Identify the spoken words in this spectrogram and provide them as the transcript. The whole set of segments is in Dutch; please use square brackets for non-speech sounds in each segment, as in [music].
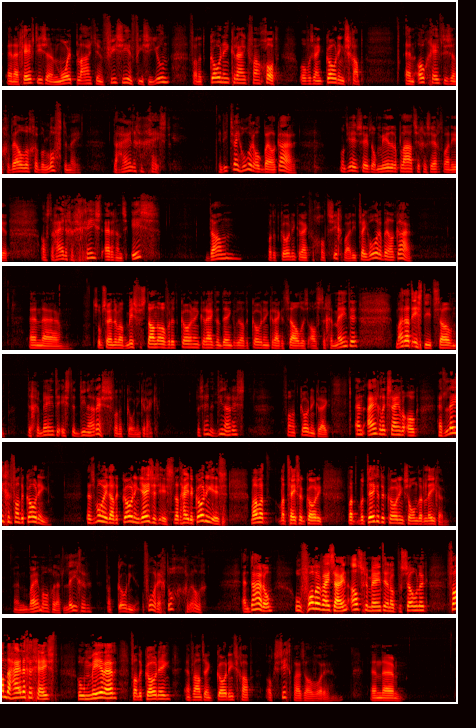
En hij geeft die ze een mooi plaatje, een visie, een visioen van het koninkrijk van God. Over zijn koningschap. En ook geeft hij ze een geweldige belofte mee. De Heilige Geest. En die twee horen ook bij elkaar. Want Jezus heeft op meerdere plaatsen gezegd, wanneer als de Heilige Geest ergens is, dan wordt het koninkrijk van God zichtbaar. Die twee horen bij elkaar. En uh, Soms zijn er wat misverstanden over het koninkrijk. Dan denken we dat het koninkrijk hetzelfde is als de gemeente. Maar dat is niet zo. De gemeente is de dienares van het koninkrijk. We zijn de dienares van het koninkrijk. En eigenlijk zijn we ook het leger van de koning. Dat is mooi dat de koning Jezus is, dat hij de koning is. Maar wat, wat heeft een koning? Wat betekent de koning zonder leger? En wij mogen het leger van koningen. Voorrecht toch? Geweldig. En daarom, hoe voller wij zijn als gemeente en ook persoonlijk van de Heilige Geest, hoe meer er van de koning en van zijn koningschap ook zichtbaar zal worden. En uh,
